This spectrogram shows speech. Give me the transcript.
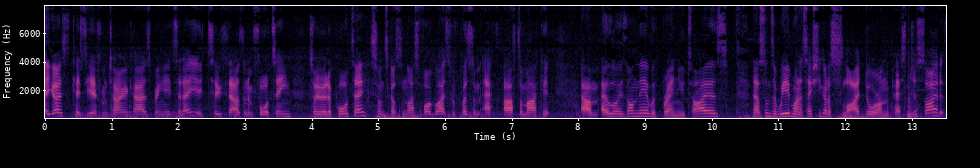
Hey guys, Casey here from Tauranga Cars bringing you today a 2014 Toyota Porte. This one's got some nice fog lights. We've put some aftermarket um, alloys on there with brand new tyres. Now this one's a weird one. It's actually got a slide door on the passenger side. It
